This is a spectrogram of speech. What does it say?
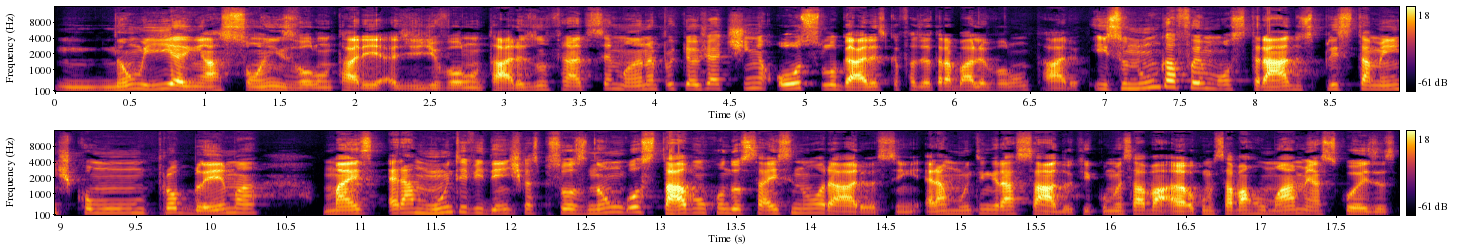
não ia em ações voluntárias de voluntários no final de semana, porque eu já tinha outros lugares que eu fazia trabalho voluntário. Isso nunca foi mostrado explicitamente como um problema mas era muito evidente que as pessoas não gostavam quando eu saísse no horário, assim, era muito engraçado, que começava, eu começava a arrumar minhas coisas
